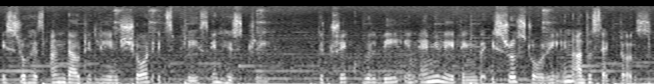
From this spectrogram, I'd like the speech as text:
ISRO has undoubtedly ensured its place in history. The trick will be in emulating the ISRO story in other sectors.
